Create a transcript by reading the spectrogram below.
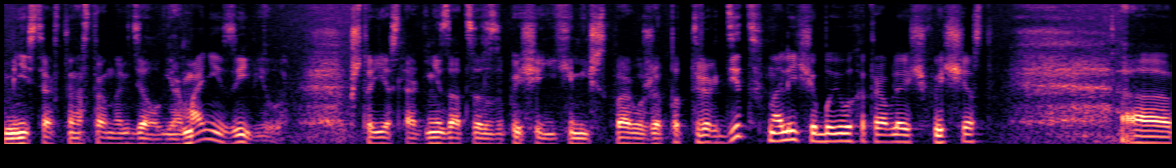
Министерство иностранных дел Германии заявило, что если Организация за запрещение химического оружия подтвердит наличие боевых отравляющих веществ э,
